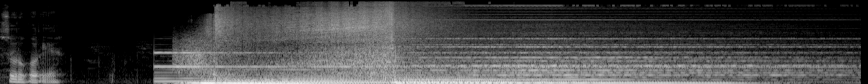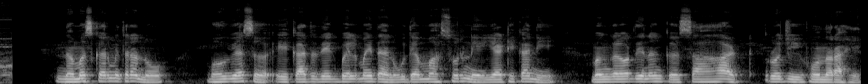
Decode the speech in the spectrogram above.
सुरू करूया. नमस्कार मित्रांनो भव्य असं एक आदत बैल मैदान उद्या मासुरने या ठिकाणी मंगळवार दिनांक सहा आठ रोजी होणार आहे.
